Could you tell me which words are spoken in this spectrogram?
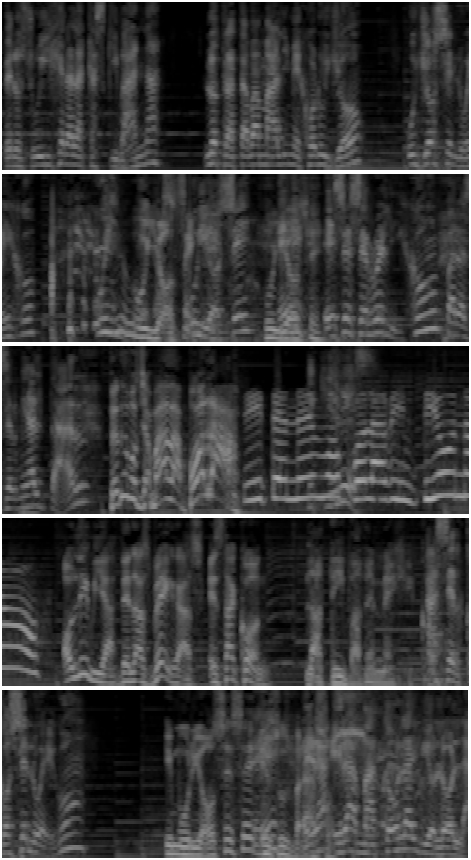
¿Pero su hija era la casquivana? ¿Lo trataba mal y mejor huyó? ¿Huyóse luego? Huyóse. ¿Huyóse? Huyóse. ¿Eh? ¿Ese cerro elijo para hacer mi altar? ¡Tenemos llamada, Pola! Sí, tenemos por la 21. Olivia de Las Vegas está con la diva de México. ¿Acercóse luego? Y murió Cese ¿Eh? en sus brazos. Era, era Matola y Violola,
